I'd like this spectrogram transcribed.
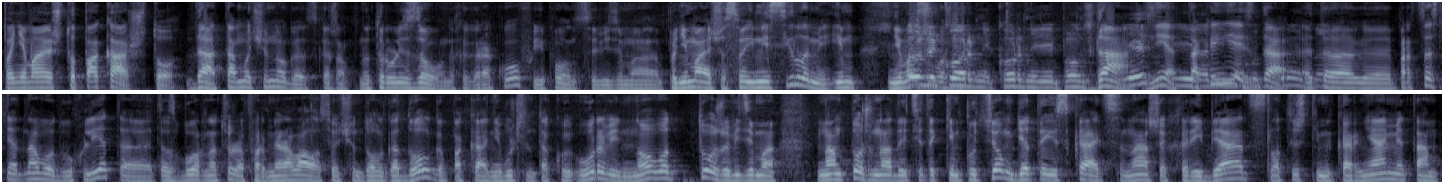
понимаю, что пока что. Да, там очень много, скажем, натурализованных игроков. Японцы, видимо, понимают, что своими силами им невозможно... Тоже корни, корни японские Да, есть. нет, так и есть, да. играть, Это э, процесс не одного-двух лет. э, Эта сборная тоже формировалась очень долго-долго, пока не вышли на такой уровень. Но вот тоже, видимо, нам тоже надо идти таким путем, где-то искать наших ребят с латышскими корнями, там,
